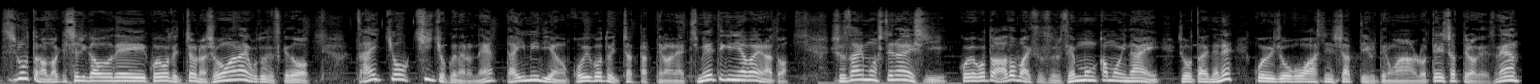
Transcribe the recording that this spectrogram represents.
素人が負け知り顔でこういうこと言っちゃうのはしょうがないことですけど、在京キー局なるね、大メディアがこういうこと言っちゃったってのはね、致命的にやばいなと。取材もしてないし、こういうことをアドバイスする専門家もいない状態でね、こういう情報を発信しちゃっているっていうのが露呈しちゃってるわけですね。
